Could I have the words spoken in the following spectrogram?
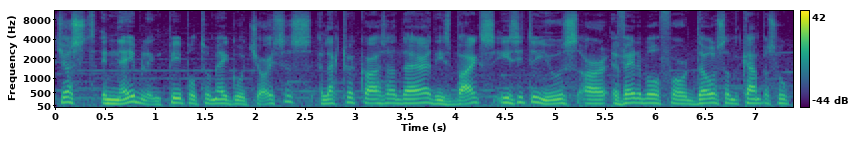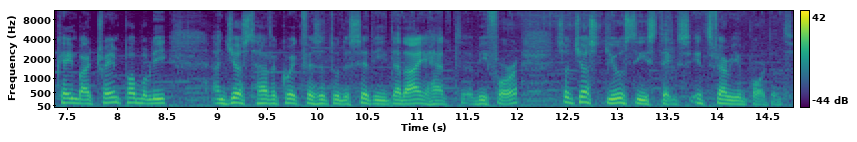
just enabling people to make good choices. Electric cars are there, these bikes, easy to use, are available for those on the campus who came by train probably and just have a quick visit to the city that I had before. So just use these things, it's very important.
